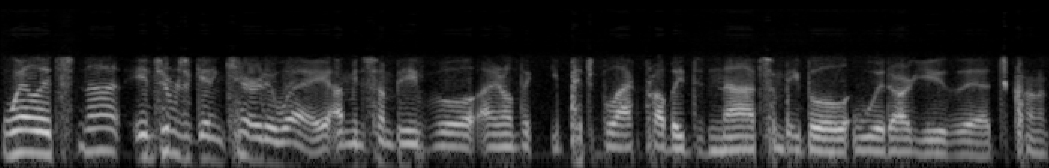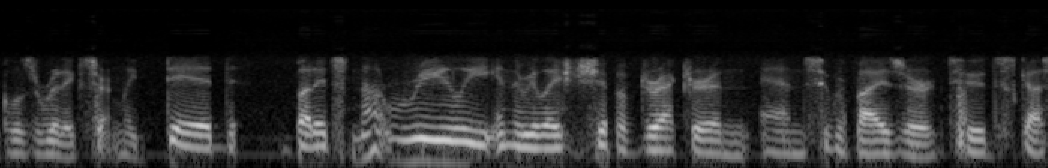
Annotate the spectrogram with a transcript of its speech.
Well, it's not in terms of getting carried away. I mean, some people, I don't think Pitch Black probably did not. Some people would argue that Chronicles of Riddick certainly did but it's not really in the relationship of director and, and supervisor to discuss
